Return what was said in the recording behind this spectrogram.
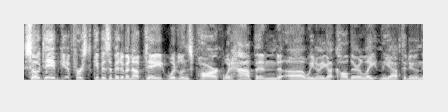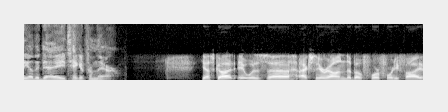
So, Dave, first give us a bit of an update. Woodlands Park, what happened? Uh, we know you got called there late in the afternoon the other day. Take it from there. Yes, Scott. It was uh, actually around about 4:45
